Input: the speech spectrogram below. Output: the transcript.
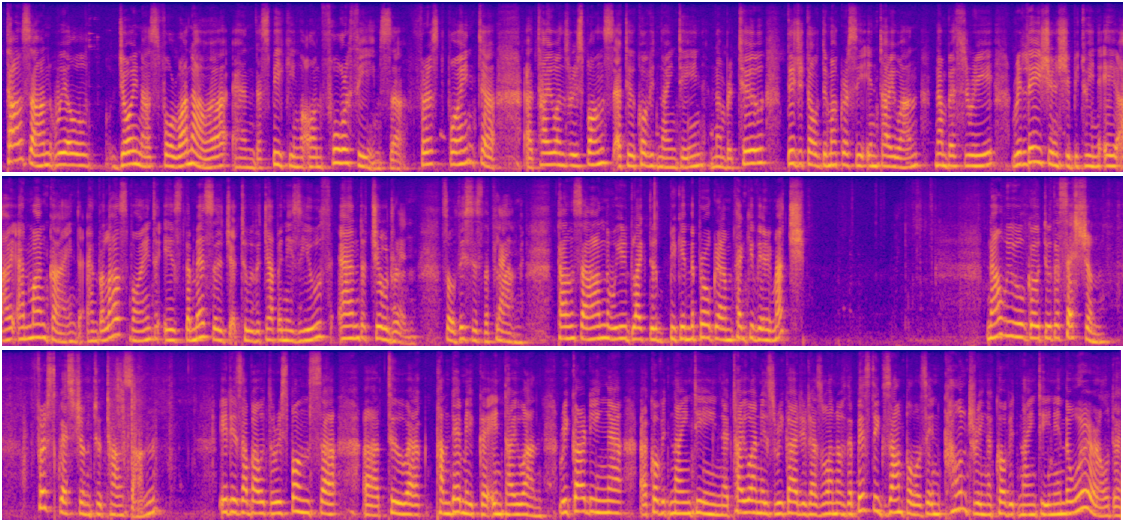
Tang-san will join us for one hour and speaking on four themes. Uh, first point, uh, uh, Taiwan's response to COVID-19. Number two, digital democracy in Taiwan. Number three, relationship between AI and mankind. And the last point is the message to the Japanese youth and children. So this is the plan. Tan-san, we'd like to begin the program. Thank you very much. Now we will go to the session. First question to Tang-san. It is about the response uh, uh, to a pandemic in Taiwan. Regarding uh, COVID-19, Taiwan is regarded as one of the best examples in countering COVID-19 in the world.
